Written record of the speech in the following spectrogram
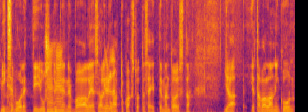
miksi se vuodettiin just mm-hmm. nyt ennen vaaleja, se oli Kyllä. kuvattu 2017, ja, ja tavallaan niin kuin,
